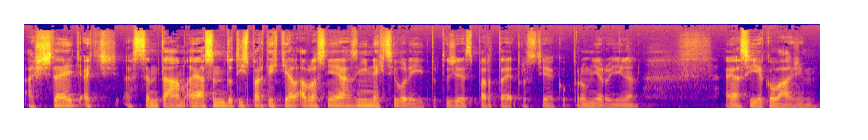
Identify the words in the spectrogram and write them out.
až teď, ať, až jsem tam a já jsem do té Sparty chtěl a vlastně já z ní nechci odejít, protože Sparta je prostě jako pro mě rodina a já si ji jako vážím.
